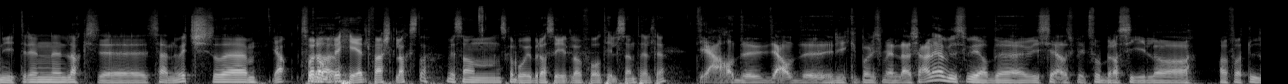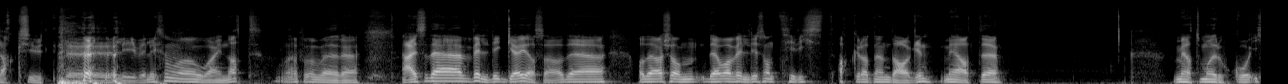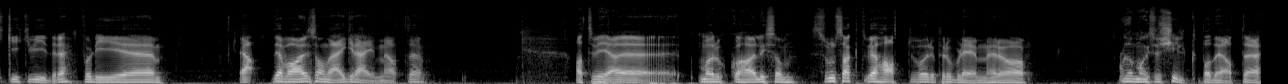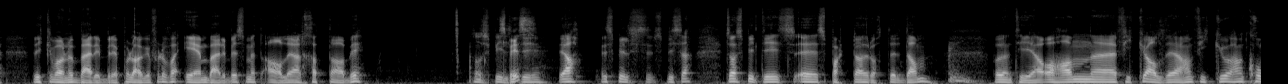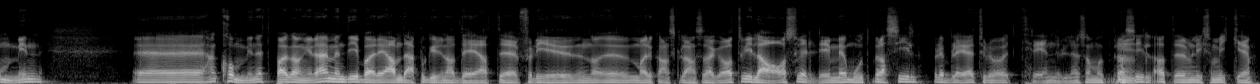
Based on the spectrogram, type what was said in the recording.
nyter en laksesandwich. Så det Ja. så Får aldri helt fersk laks, da, hvis han skal bo i Brasil og få tilsendt hele tida. Jeg hadde, jeg hadde ryket på en smell der sjøl, hvis, hvis jeg hadde spilt for Brasil og hadde fått laks ut eh, livet, liksom. Why not? Bare, Nei, så det er veldig gøy, altså. Og det, og det, var sånn, det var veldig sånn trist akkurat den dagen med at eh, med at Marokko ikke gikk videre. Fordi eh, Ja, det var en sånn der greie med at at vi eh, Marokko har liksom Som sagt, vi har hatt våre problemer og det var mange som skyldte på det at eh, det ikke var noen berbere på laget. For det var én berber som het Ali al-Khattabi. Som spilte Spiss? i- Ja, spil, spiss, ja. Så han spilte i eh, Sparta Rotterdam på den tida, og han eh, fikk jo aldri Han fikk jo Han kom inn eh, Han kom inn et par ganger der, men de bare Ja, men det er av det at uh, Fordi det no- eh, marokkanske landslaget Og at vi la oss veldig med mot Brasil. For det ble jeg tror det var 3-0 eller sånn mot Brasil. At de liksom ikke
